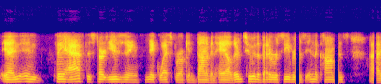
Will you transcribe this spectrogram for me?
Yeah, and, and they have to start using Nick Westbrook and Donovan Hale. They're two of the better receivers in the conference. Uh,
